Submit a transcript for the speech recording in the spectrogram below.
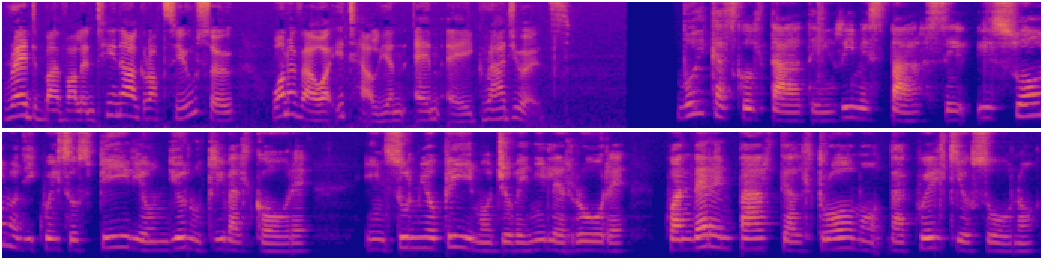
read by Valentina Grazioso, one of our Italian MA graduates. Voi ch'ascoltate in rime sparse il suono di quei sospiri ond'io nutriva il core, in sul mio primo giovenile errore, quand'era in parte altr'uomo da quel ch'io sono,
